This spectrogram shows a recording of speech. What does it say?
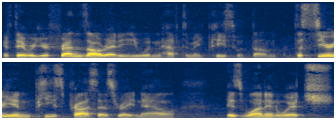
If they were your friends already, you wouldn't have to make peace with them. The Syrian peace process right now is one in which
